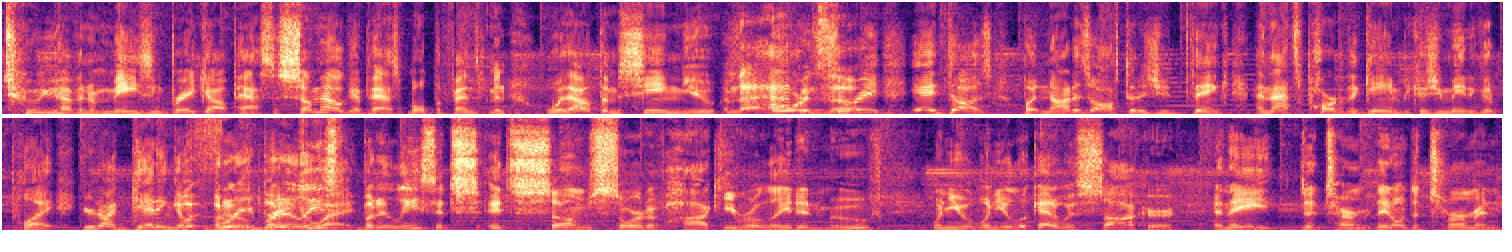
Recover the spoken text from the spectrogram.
two you have an amazing breakout pass and somehow get past both defensemen without them seeing you. And that happens, or though. three, yeah, it does, but not as often as you'd think. And that's part of the game because you made a good play. You're not getting a But, but, free but at breakaway. least, but at least it's it's some sort of hockey related move. When you when you look at it with soccer and they determine they don't determine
